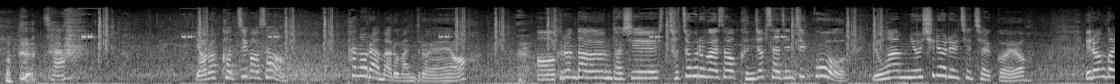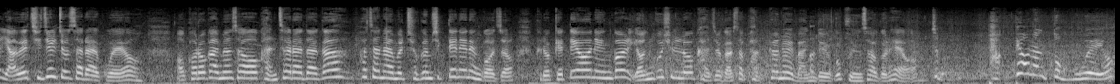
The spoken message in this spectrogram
자, 여러 컷 찍어서 파노라마로 만들어야 해요. 어, 그런 다음 다시 저쪽으로 가서 근접 사진 찍고 용암류 시료를 채취할 거예요. 이런 걸 야외 지질 조사라고 해요. 어, 걸어가면서 관찰하다가 화산암을 조금씩 떼내는 거죠. 그렇게 떼어낸 걸 연구실로 가져가서 박편을 만들고 분석을 해요. 저, 박편은 또 뭐예요?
